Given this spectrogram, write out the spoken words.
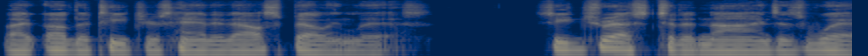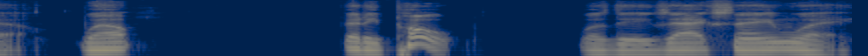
like other teachers handed out spelling lists. She dressed to the nines as well. Well, Betty Pope was the exact same way.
